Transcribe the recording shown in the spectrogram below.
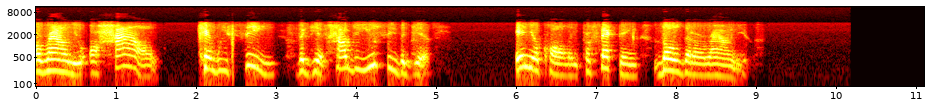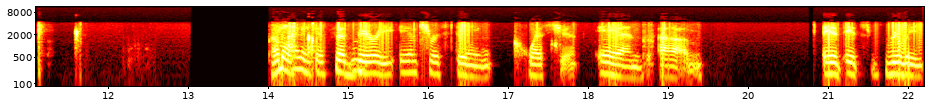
around you? Or how can we see the gift? How do you see the gifts in your calling perfecting those that are around you? Come on. I think it's a very interesting question, and um, it, it's really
